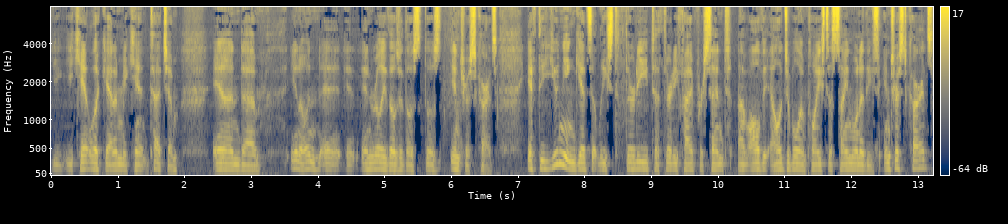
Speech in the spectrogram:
you, you can't look at them, you can't touch them. And, um, you know, and, and really those are those those interest cards. If the union gets at least thirty to thirty five percent of all the eligible employees to sign one of these interest cards,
